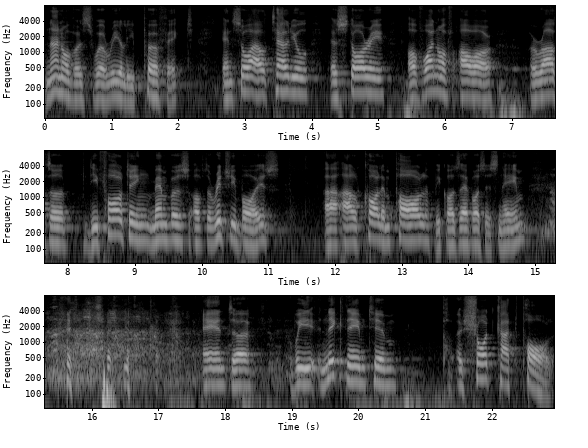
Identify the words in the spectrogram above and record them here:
none of us were really perfect. And so I'll tell you a story of one of our rather defaulting members of the Ritchie Boys. Uh, I'll call him Paul because that was his name. and uh, we nicknamed him Shortcut Paul.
